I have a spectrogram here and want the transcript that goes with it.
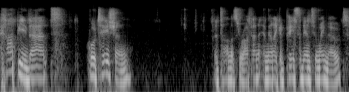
copy that quotation to Thomas Ruffin, and then I could paste it into my note.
